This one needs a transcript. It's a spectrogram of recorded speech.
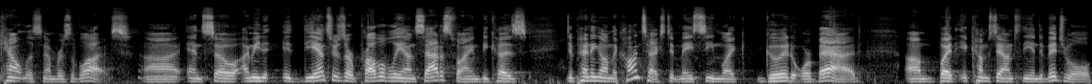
countless numbers of lives. Uh, and so, I mean, it, the answers are probably unsatisfying because depending on the context, it may seem like good or bad. Um, but it comes down to the individual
